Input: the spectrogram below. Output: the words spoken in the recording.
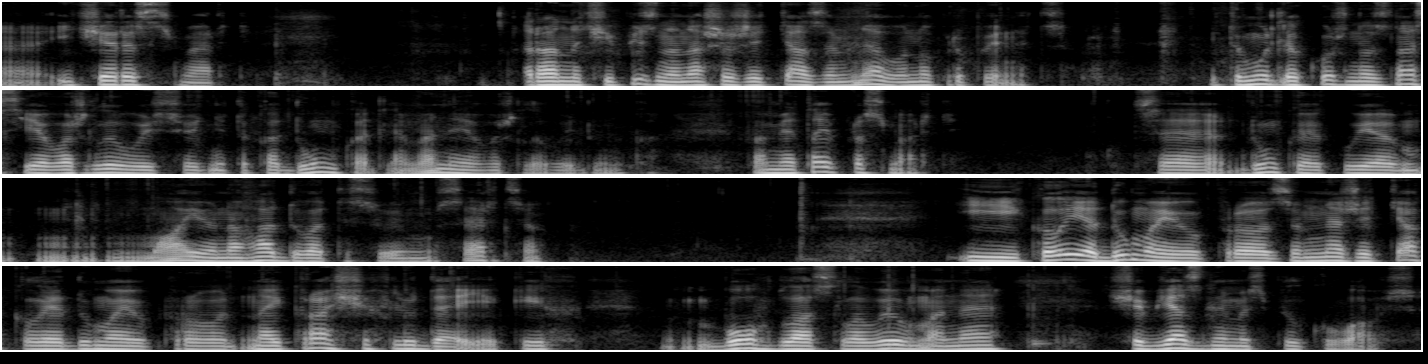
е, і через смерть. Рано чи пізно наше життя земне, воно припиниться. І тому для кожного з нас є важливою сьогодні така думка, для мене є важливою думка. Пам'ятай про смерть. Це думка, яку я маю нагадувати своєму серцю. І коли я думаю про земне життя, коли я думаю про найкращих людей, яких Бог благословив мене, щоб я з ними спілкувався.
